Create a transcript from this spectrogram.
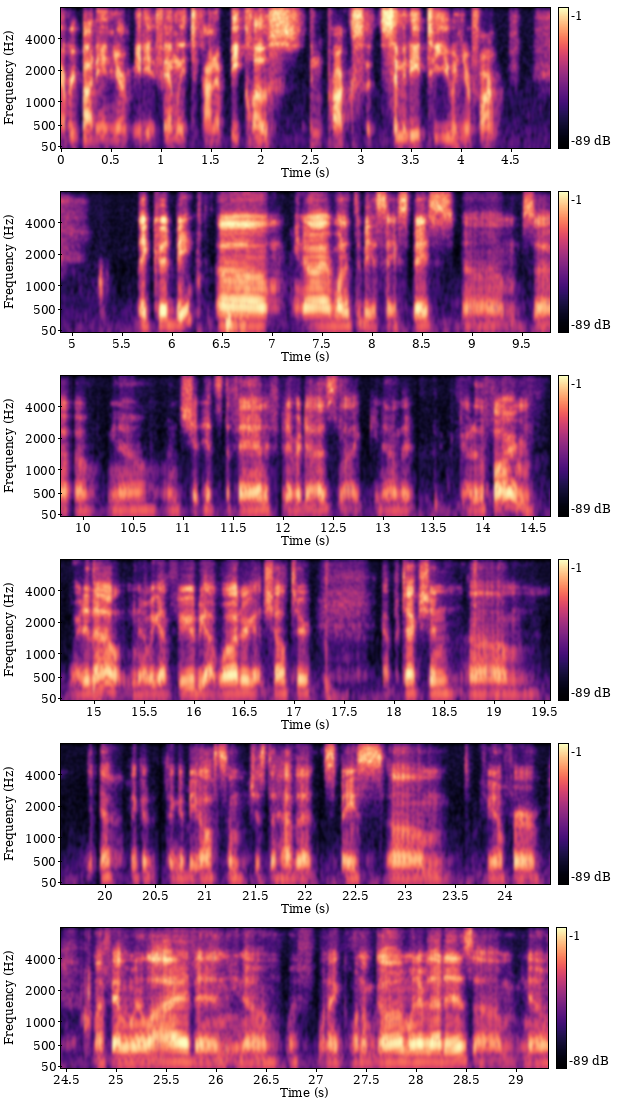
everybody in your immediate family to kind of be close in proximity to you and your farm? They could be. Um, you know, I want it to be a safe space. Um, so, you know, when shit hits the fan, if it ever does, like, you know, go to the farm, wait it out. You know, we got food, we got water, we got shelter, got protection. Um, yeah, I think, it, think it'd be awesome just to have that space, um, you know, for my family when alive and, you know, if, when I, when I'm gone, whatever that is, um, you know,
